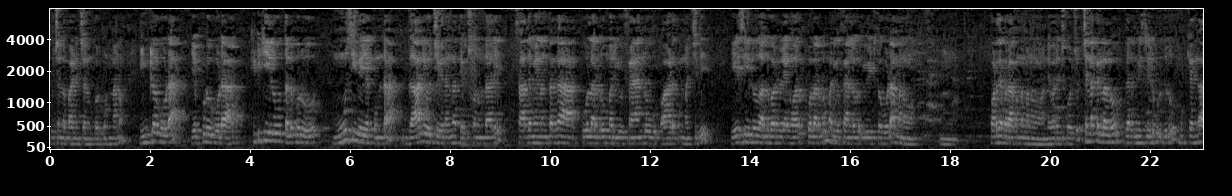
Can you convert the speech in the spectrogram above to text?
సూచనలు పాటించాలని కోరుకుంటున్నాను. ఇంట్లో కూడా ఎప్పుడూ కూడా కిటికీలు తలుపులు మూసివేయకుండా గాలి వచ్చే విధంగా తెరుచుకొని ఉండాలి. సాధ్యమైనంతగా కూలర్లు మరియు ఫ్యాన్లు వాడటం మంచిది. ఏసీలు అందుబాటులో లేని వారు కూలర్లు మరియు ఫ్యాన్లు వీటితో కూడా మనం వడదెబ్బ రాకుండా మనం నివారించుకోవచ్చు. చిన్నపిల్లలు గర్భిణీ స్త్రీలు వృద్ధులు ముఖ్యంగా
